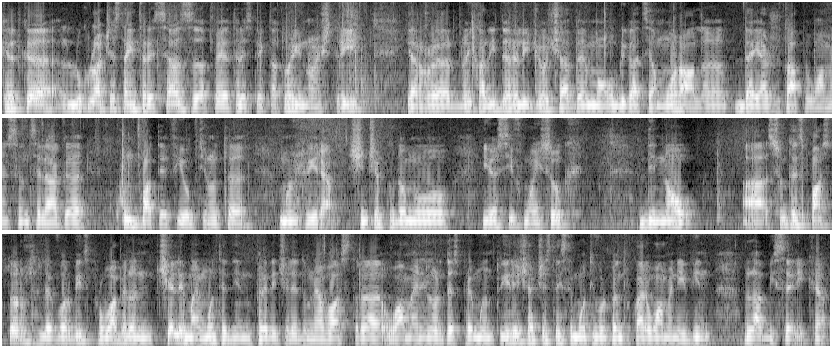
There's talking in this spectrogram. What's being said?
Cred că lucrul acesta interesează pe telespectatorii noștri, iar noi ca lideri religioși avem obligația morală de a-i ajuta pe oameni să înțeleagă cum poate fi obținută mântuirea. Și încep cu domnul Iosif Moisuc. Din nou, sunteți pastor, le vorbiți probabil în cele mai multe din predicile dumneavoastră oamenilor despre mântuire și acesta este motivul pentru care oamenii vin la biserică.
